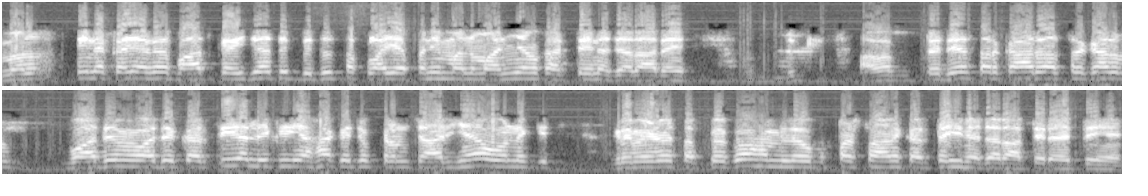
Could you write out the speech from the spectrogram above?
मतलब कहीं ना कहीं अगर बात कही जाए तो विद्युत सप्लाई अपनी मनमानियों में करते नज़र आ रहे हैं। अब प्रदेश सरकार राज्य सरकार वादे में वादे करती है लेकिन यहाँ के जो कर्मचारी हैं उनकी ग्रामीण तबके को हम लोग परेशान करते ही नज़र आते रहते हैं।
